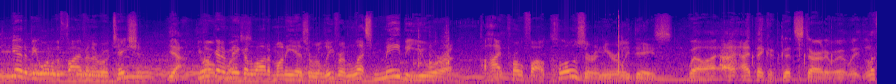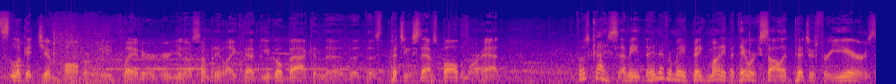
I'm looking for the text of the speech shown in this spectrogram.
you had to be one of the five in the rotation. Yeah. You weren't no going to make a lot of money as a reliever unless maybe you were a, a high profile closer in the early days. Well, I, I- think a good starter. Let's look at Jim Palmer when he played, or, or you know somebody like that. You go back and the, the the pitching staffs Baltimore had. Those guys, I mean, they never made big money, but they were solid pitchers for years,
